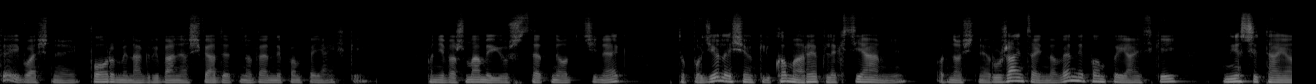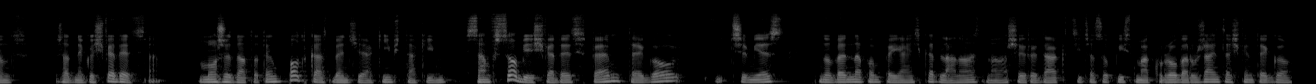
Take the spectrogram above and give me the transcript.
tej właśnie formy nagrywania świadectw nowenny pompejańskiej. Ponieważ mamy już setny odcinek, to podzielę się kilkoma refleksjami odnośnie różańca i nowenny pompejańskiej, nie czytając żadnego świadectwa. Może za to ten podcast będzie jakimś takim sam w sobie świadectwem tego, czym jest nowenna pompejańska dla nas, dla naszej redakcji czasopisma Królowa Różańca Świętego,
